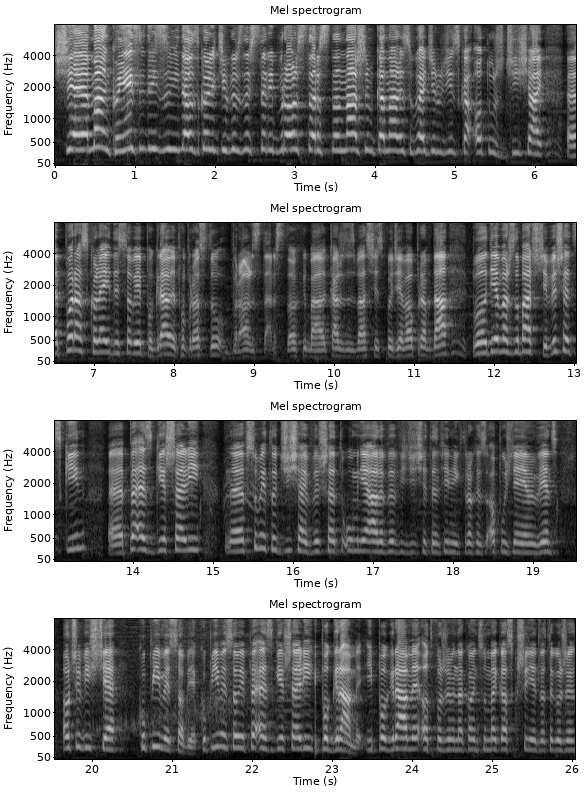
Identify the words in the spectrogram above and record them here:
Siemanko, jestem Trisy, witam z kolejnym z serii Brawl Stars na naszym kanale. Słuchajcie ludziska, otóż dzisiaj e, po raz kolejny sobie pograły po prostu w Brawl Stars. To chyba każdy z was się spodziewał, prawda? Ponieważ zobaczcie, wyszedł skin e, PSG Shelly. E, w sumie to dzisiaj wyszedł u mnie, ale wy widzicie ten filmik trochę z opóźnieniem, więc oczywiście kupimy sobie, kupimy sobie PSG Shelly i pogramy. I pogramy, otworzymy na końcu mega skrzynię, dlatego że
